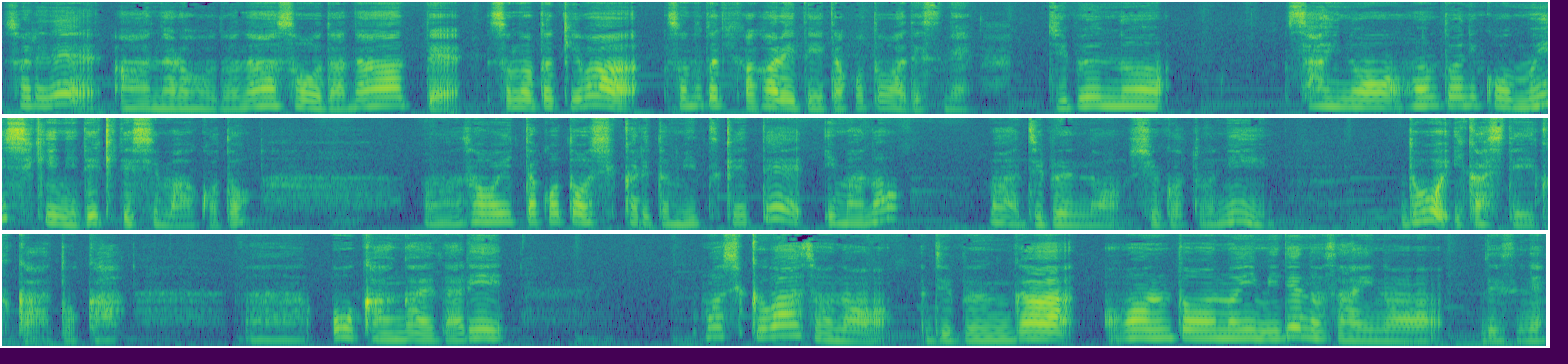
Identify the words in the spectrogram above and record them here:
それでああなるほどなそうだなってその時はその時書かれていたことはですね自分の才能本当にこう無意識にできてしまうこと、うん、そういったことをしっかりと見つけて今の、まあ、自分の仕事にどう生かしていくかとか、うん、を考えたりもしくはその自分が本当の意味での才能ですね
